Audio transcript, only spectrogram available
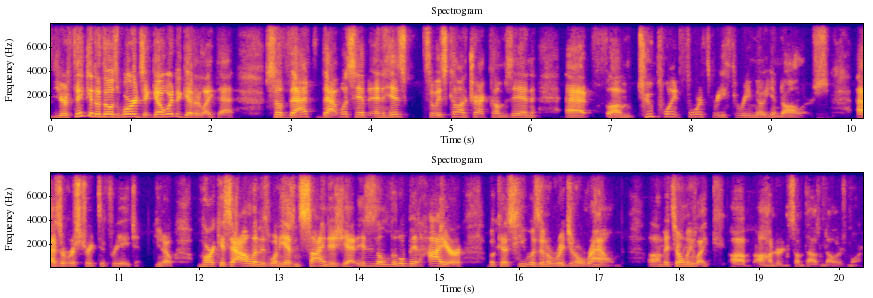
you're thinking of those words that go in together like that so that that was him and his so his contract comes in at um 2.433 million dollars as a restricted free agent you know marcus allen is one he hasn't signed as yet his is a little bit higher because he was an original round um, it's only like uh, a uh, hundred and some thousand dollars more.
